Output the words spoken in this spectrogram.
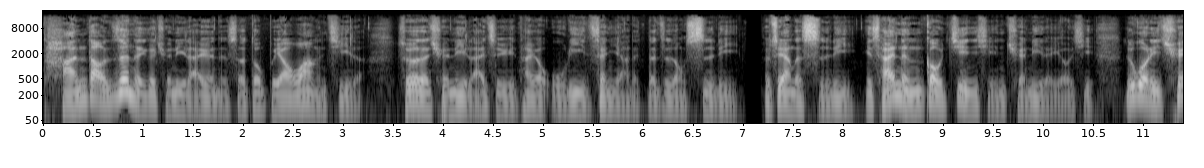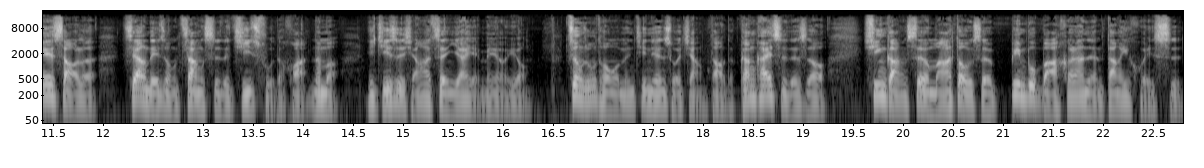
谈到任何一个权力来源的时候，都不要忘记了，所有的权力来自于他有武力镇压的的这种势力，有这样的实力，你才能够进行权力的游戏。如果你缺少了这样的一种仗势的基础的话，那么你即使想要镇压也没有用。正如同我们今天所讲到的，刚开始的时候，新港社、麻豆社并不把荷兰人当一回事，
